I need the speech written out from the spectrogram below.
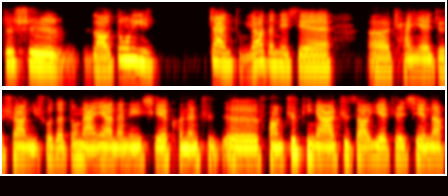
就是劳动力占主要的那些。呃，产业就像你说的东南亚的那些可能制呃纺织品啊制造业这些呢，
